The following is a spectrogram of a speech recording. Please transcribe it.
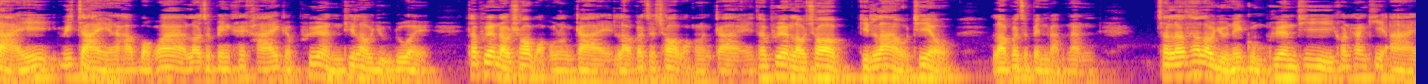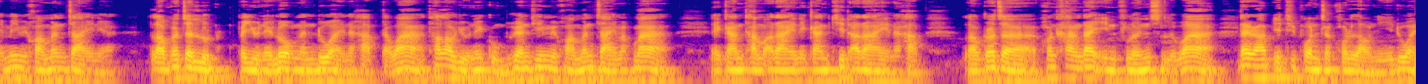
หลาย ๆ วิจัยนะครับ บอกว่าเราจะเป็นคล้าย ๆ กับเพื่อนที่เราอยู่ด้วย ถ้าเพื่อนเราชอบออกกำลังกาย เราก็จะชอบออกกำลังกาย ถ้าเพื่อนเราชอบกินเหล้าเที่ยว เราก็จะเป็นแบบนั้นฉะนั้นแล้วถ้าเราอยู่ในกลุ่มเพื่อนที่ค่อนข้างขี้อาย ไม่มีความมั่นใจเนี่ย เราก็จะหลุดไปอยู่ในโลกนั้นด้วยนะครับ แต่ว่าถ้าเราอยู่ในกลุ่มเพื่อนที่มีความมั่นใจมากๆ ในการทำอะไรในการคิดอะไรนะครับ เราก็จะค่อนข้างได้อิ f l u e n c e หรือว่าได้รับอิทธิพลจากคนเหล่านี้ด้วย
